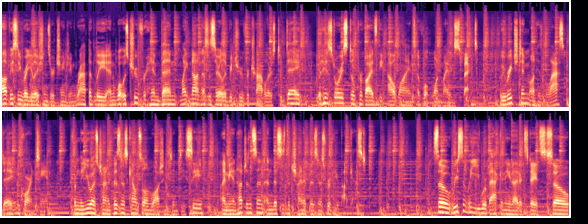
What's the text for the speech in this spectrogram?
Obviously, regulations are changing rapidly, and what was true for him then might not necessarily be true for travelers today, but his story still provides the outlines of what one might expect. We reached him on his last day in quarantine. From the U.S. China Business Council in Washington, D.C., I'm Ian Hutchinson, and this is the China Business Review Podcast. So, recently you were back in the United States. So,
